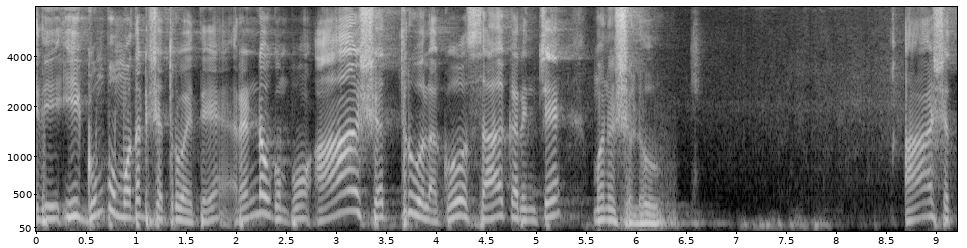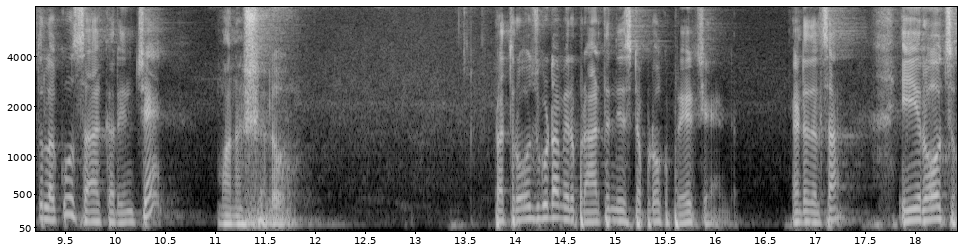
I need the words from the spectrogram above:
ఇది ఈ గుంపు మొదటి శత్రువు అయితే రెండవ గుంపు ఆ శత్రువులకు సహకరించే మనుషులు. ఆ శత్రువులకు సహకరించే మనుషులు. ప్రతిరోజు కూడా మీరు ప్రార్థన చేసేటప్పుడు ఒక ప్రేయర్ చేయండి. ఏంటో తెలుసా? ఈరోజు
